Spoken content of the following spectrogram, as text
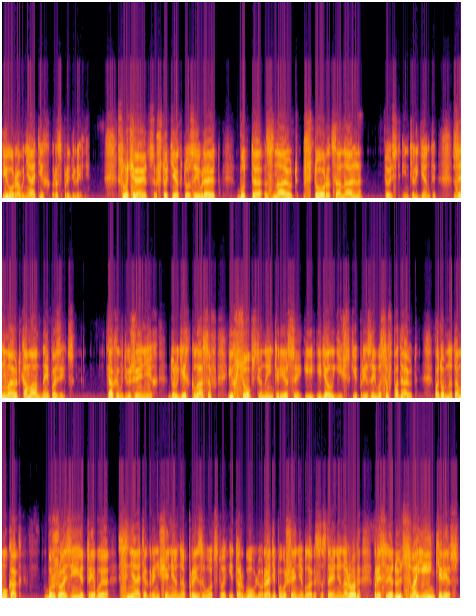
и уравнять их распределение. Случается, что те, кто заявляют, будто знают, что рационально, то есть интеллигенты, занимают командные позиции. Как и в движениях других классов, их собственные интересы и идеологические призывы совпадают, подобно тому, как буржуазия, требуя снять ограничения на производство и торговлю ради повышения благосостояния народа, преследует свои интересы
